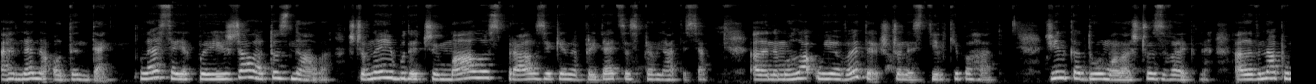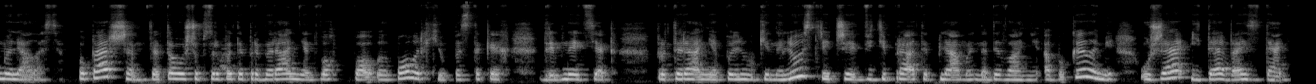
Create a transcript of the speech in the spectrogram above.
не на один день. Леся, як переїжджала, то знала, що в неї буде чимало справ, з якими прийдеться справлятися, але не могла уявити, що настільки багато. Жінка думала, що звикне, але вона помилялася. По-перше, для того, щоб зробити прибирання двох поверхів без таких дрібниць, як протирання пилюки на люстрі чи відіпрати плями на дивані або килимі, уже йде весь день.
